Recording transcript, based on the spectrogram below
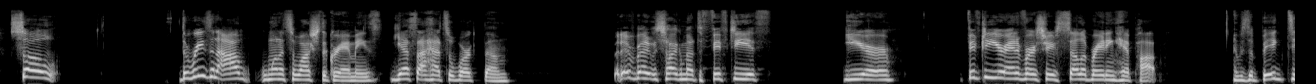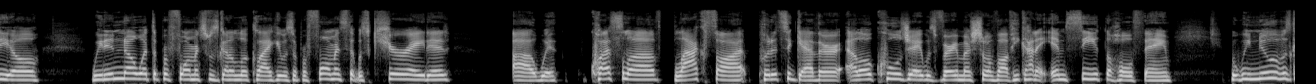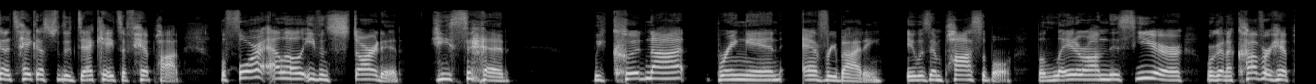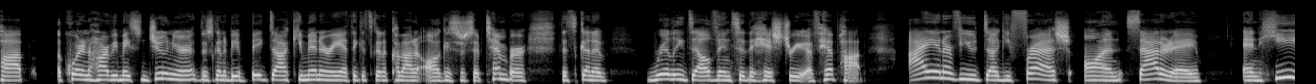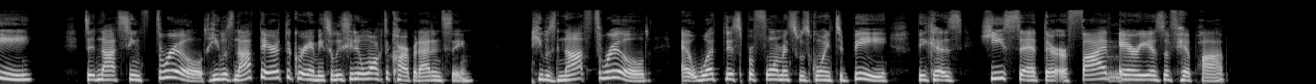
So the reason I wanted to watch the Grammys, yes, I had to work them, but everybody was talking about the 50th year, 50 year anniversary of celebrating hip hop. It was a big deal. We didn't know what the performance was going to look like. It was a performance that was curated uh, with Questlove, Black Thought, put it together. LL Cool J was very much so involved. He kind of emceed the whole thing, but we knew it was going to take us through the decades of hip hop. Before LL even started, he said, we could not bring in everybody. It was impossible. But later on this year, we're going to cover hip hop. According to Harvey Mason Jr., there's going to be a big documentary. I think it's going to come out in August or September that's going to really delve into the history of hip hop. I interviewed Dougie Fresh on Saturday, and he did not seem thrilled. He was not there at the Grammys. At least he didn't walk the carpet. I didn't see. He was not thrilled at what this performance was going to be because he said there are five mm. areas of hip hop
